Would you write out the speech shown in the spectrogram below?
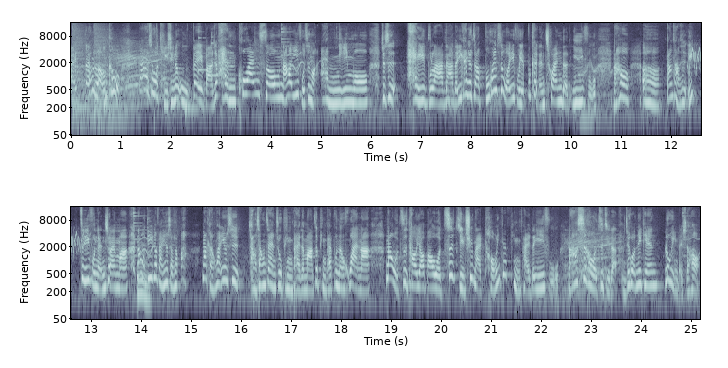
还灯笼裤，大概是我体型的五倍吧，就很宽松。然后衣服是那种暗咪摸，就是黑不拉搭的，一看就知道不会是我衣服，也不可能穿的衣服。然后呃，当场是，诶，这衣服能穿吗？那我第一个反应就想说啊。那赶快，因为是厂商赞助品牌的嘛，这品牌不能换呐。那我自掏腰包，我自己去买同一个品牌的衣服，然后适合我自己的。结果那天录影的时候，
